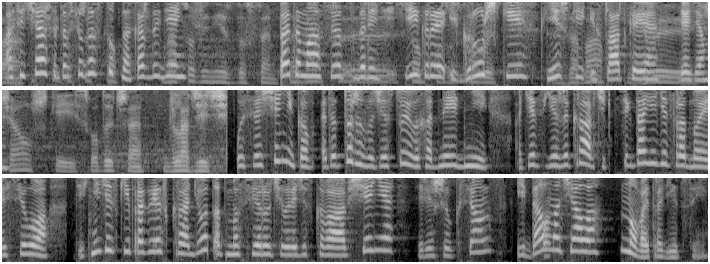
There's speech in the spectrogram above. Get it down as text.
А сейчас это все доступно каждый день. Поэтому остается дарить игры, игрушки, книжки и сладкое детям. У священников это тоже зачастую выходные дни. Отец Отец Ежи Кравчик всегда едет в родное село. Технический прогресс крадет атмосферу человеческого общения, решил Ксенс и дал начало новой традиции.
